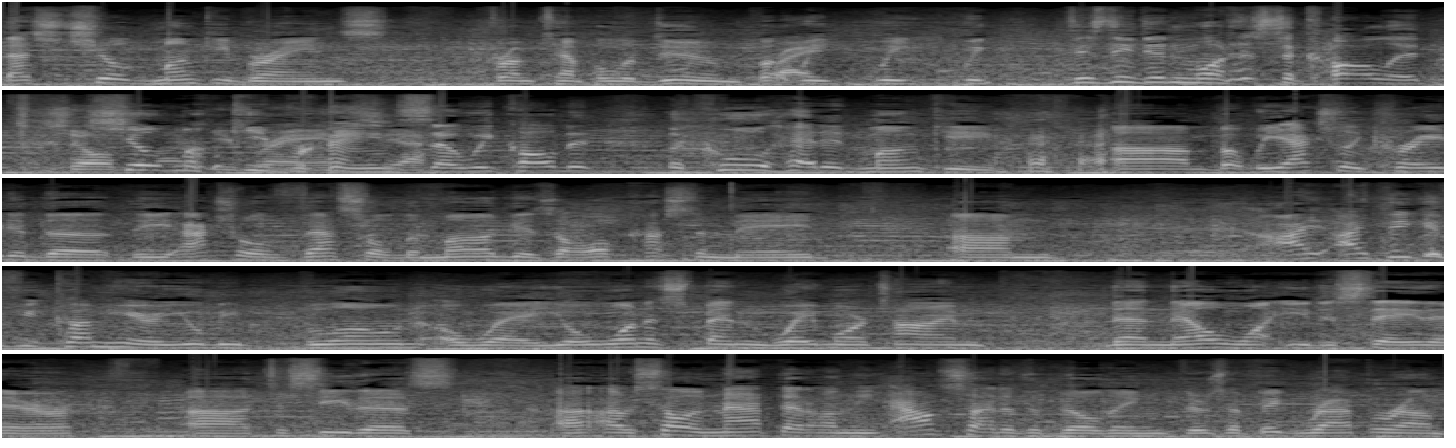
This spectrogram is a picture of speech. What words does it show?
that's chilled monkey brains from Temple of Doom. But Right. we, we, we Disney didn't want us to call it Chilled monkey, monkey brains, brains, yeah. so we called it the cool-headed monkey. um, but we actually created the the actual vessel. The mug is all custom made. Um, I, I think if you come here, you'll be blown away. You'll want to spend way more time than they'll want you to stay there uh, to see this. Uh, I was telling Matt that on the outside of the building, there's a big wraparound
